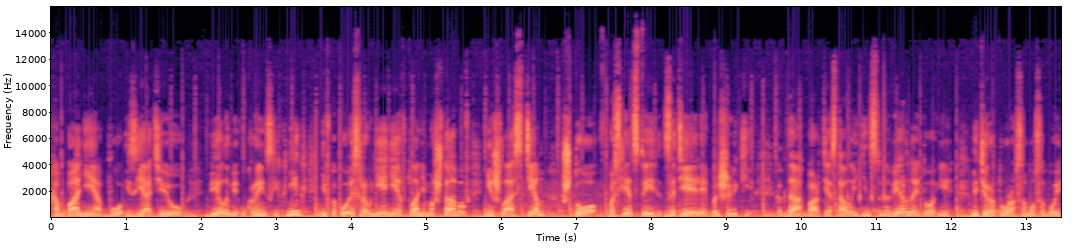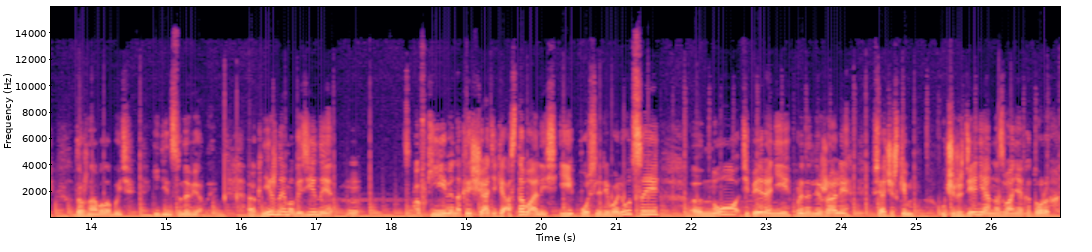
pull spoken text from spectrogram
кампания по изъятию белыми украинских книг ни в какое сравнение в плане масштабов не шла с тем, что впоследствии затеяли большевики. Когда партия стала единственно верной, то и литература, само собой, должна была быть единственно верной. Э, Книжные магазины в Киеве на Крещатике оставались и после революции, э, но теперь они принадлежали всяческим учреждениям, названия которых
